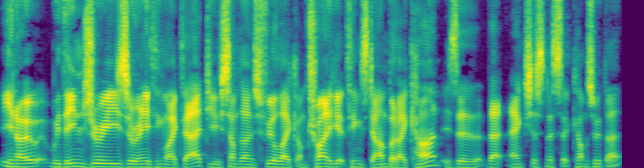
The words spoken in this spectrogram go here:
you know, with injuries or anything like that? Do you sometimes feel like I'm trying to get things done, but I can't? Is there that anxiousness that comes with that?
